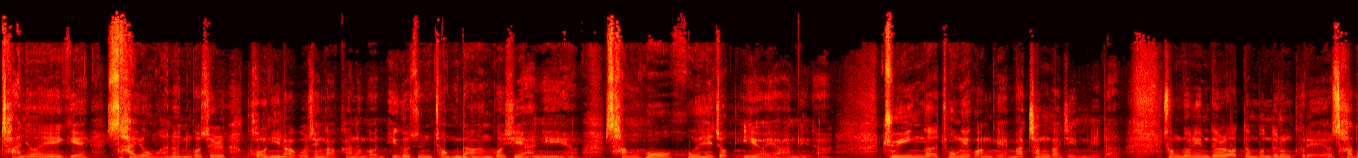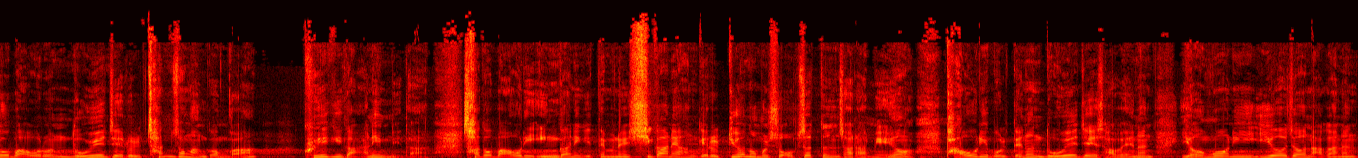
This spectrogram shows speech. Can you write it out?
자녀에게 사용하는 것을 권위라고 생각하는 것, 이것은 정당한 것이 아니에요. 상호 호혜적이어야 합니다. 주인과 종의 관계 마찬가지입니다. 성도님들 어떤 분들은 그래요. 사도 바울은 노예제를 찬성한 건가? 그 얘기가 아닙니다. 사도 바울이 인간이기 때문에 시간의 한계를 뛰어넘을 수 없었던 사람이에요. 바울이 볼 때는 노예제 사회는 영원히 이어져 나가는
